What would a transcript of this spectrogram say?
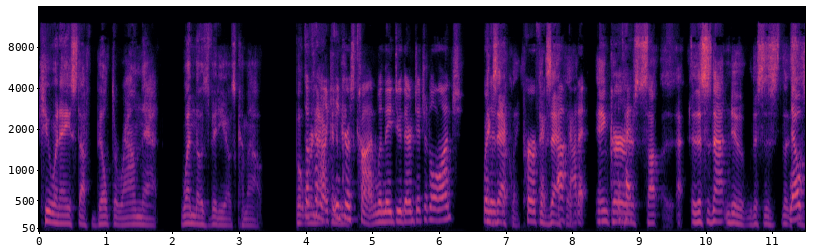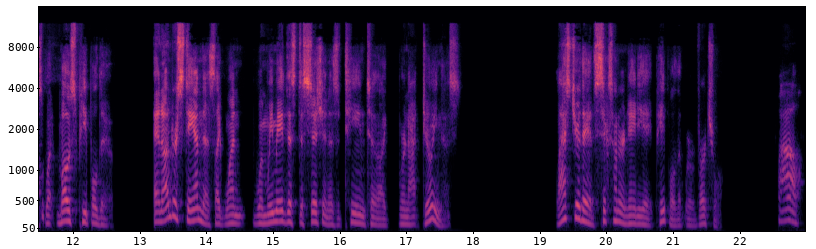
Q&A stuff built around that when those videos come out. But so we're kind of like Inkers be... Con when they do their digital launch. exactly. Perfect. Exactly. Oh, got it. Inkers. Okay. So, uh, this is not new. This is this nope. is what most people do. And understand this. Like when when we made this decision as a team to like we're not doing this. Last year they had 688 people that were virtual. Wow.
